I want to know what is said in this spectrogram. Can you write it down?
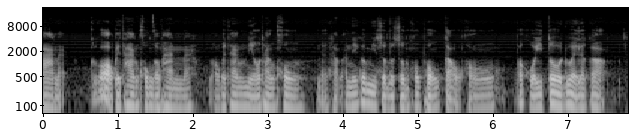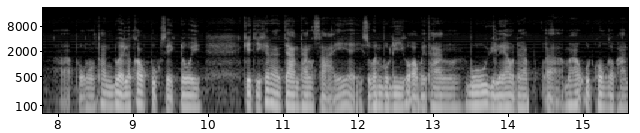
ราณอะก็ออกไปทางคงกระพันนะออกไปทางเหนียวทางคงนะครับ อันนี้ก็มีส่วนผสมของผงเก่าของพระโคอิโต้ด้วยแล้วก็ผงของท่านด้วยแล้วก็ปลูกเสกโดยเกจิคณาจารย์ทางสายสุพรรณบุรีก็ออกไปทางบูอยู่แล้วนะครับมหาอุดคงกระพัน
